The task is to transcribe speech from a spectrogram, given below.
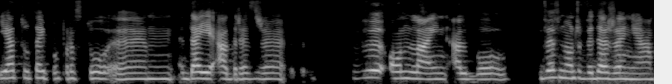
ja tutaj po prostu daję adres, że w online albo wewnątrz wydarzenia.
